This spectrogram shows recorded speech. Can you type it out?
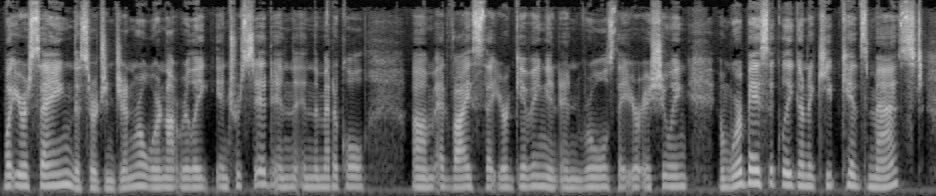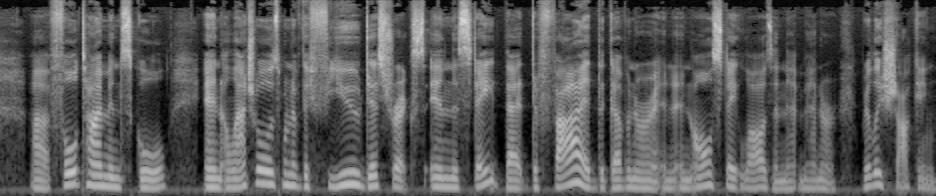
what you're saying. The Surgeon General, we're not really interested in in the medical um, advice that you're giving and, and, rules that you're issuing. And we're basically going to keep kids masked uh, full time in school. And Alachua was one of the few districts in the state that defied the governor and, and all state laws in that manner. Really shocking.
